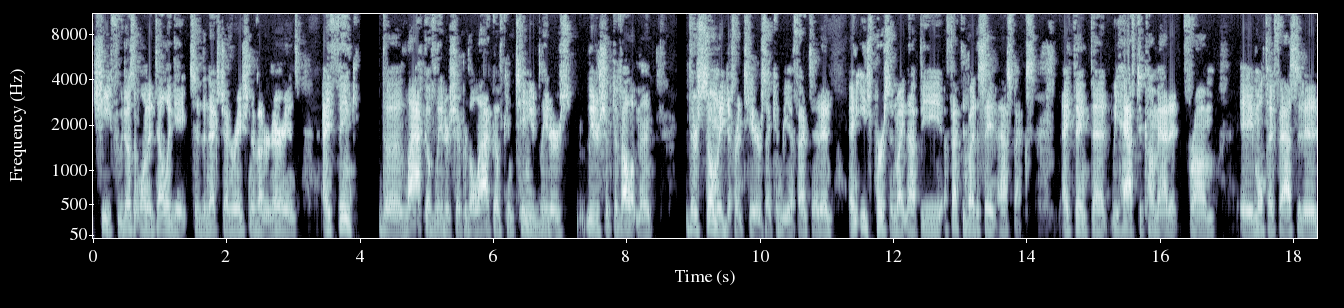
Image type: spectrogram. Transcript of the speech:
chief who doesn't want to delegate to the next generation of veterinarians. I think the lack of leadership or the lack of continued leaders leadership development there's so many different tiers that can be affected and and each person might not be affected by the same aspects i think that we have to come at it from a multifaceted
